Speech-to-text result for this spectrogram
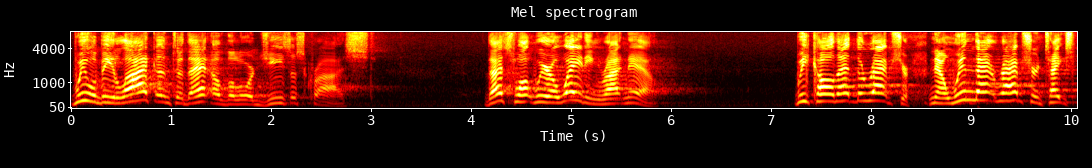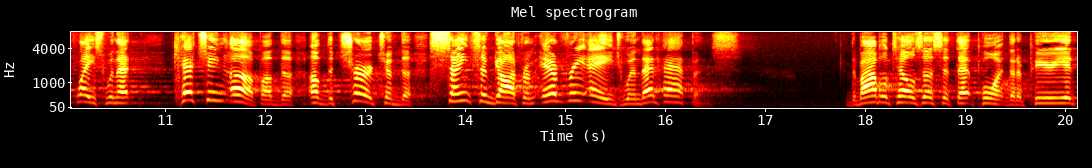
We will be like unto that of the Lord Jesus Christ. That's what we're awaiting right now. We call that the rapture. Now, when that rapture takes place, when that catching up of the, of the church, of the saints of God from every age, when that happens, the Bible tells us at that point that a period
